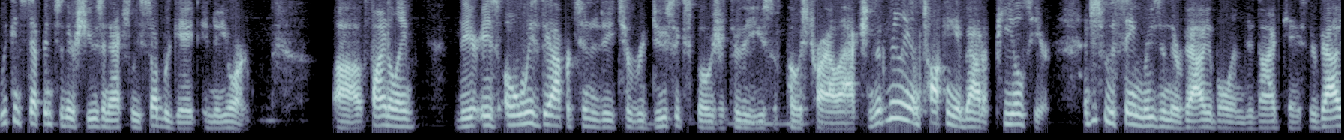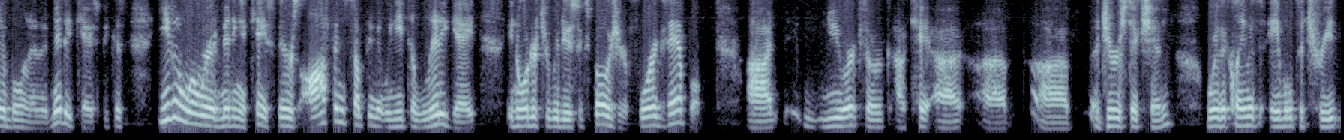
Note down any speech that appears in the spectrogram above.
we can step into their shoes and actually subrogate in New York. Uh, finally, there is always the opportunity to reduce exposure through the use of post-trial actions. And really, I'm talking about appeals here. And just for the same reason they're valuable in a denied case, they're valuable in an admitted case because even when we're admitting a case, there's often something that we need to litigate in order to reduce exposure. For example, uh, New York's a, a, a, a jurisdiction where the claimant's able to treat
